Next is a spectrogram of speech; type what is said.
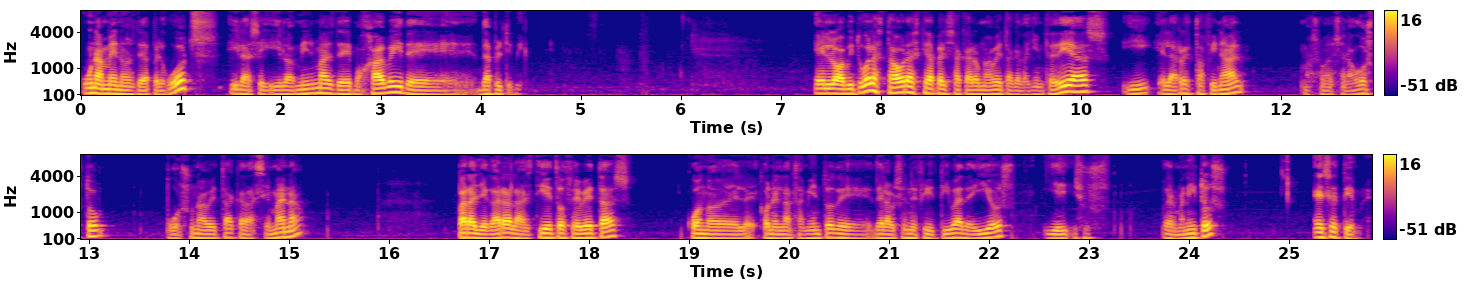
una menos de Apple Watch y las, y las mismas de Mojave y de Apple TV. En lo habitual hasta ahora es que Apple sacará una beta cada 15 días y en la recta final, más o menos en agosto, pues una beta cada semana para llegar a las 10-12 betas cuando con el lanzamiento de, la versión definitiva de iOS y sus hermanitos en septiembre.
